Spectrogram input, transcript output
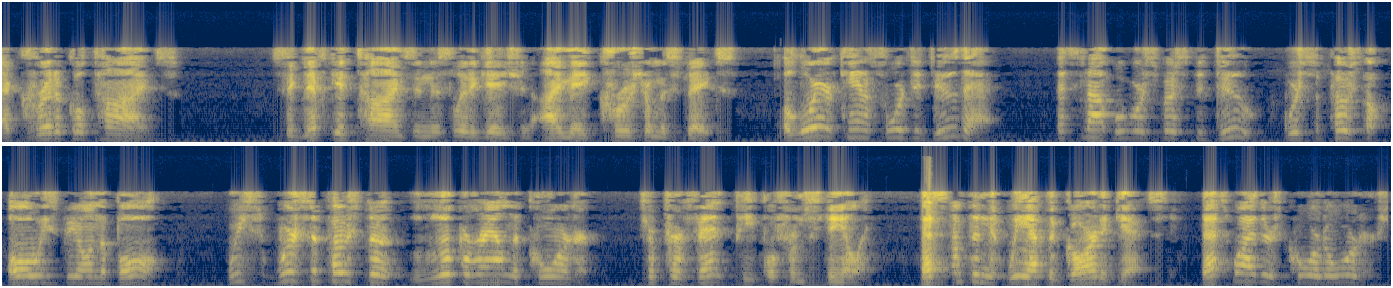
at critical times, significant times in this litigation, I made crucial mistakes. A lawyer can't afford to do that. That's not what we're supposed to do. We're supposed to always be on the ball. We, we're supposed to look around the corner to prevent people from stealing. That's something that we have to guard against. That's why there's court orders.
